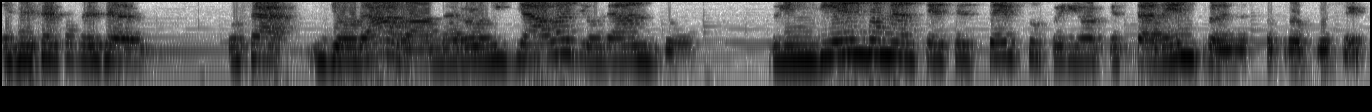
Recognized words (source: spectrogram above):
en esa época decía, o sea, lloraba, me arrodillaba llorando, rindiéndome ante ese ser superior que está dentro de nuestro propio ser,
